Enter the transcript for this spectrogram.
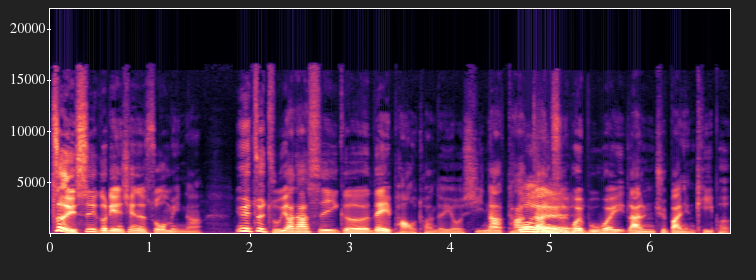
这也是一个连线的说明啊。因为最主要它是一个类跑团的游戏，那它暂时会不会让人去扮演 keeper？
